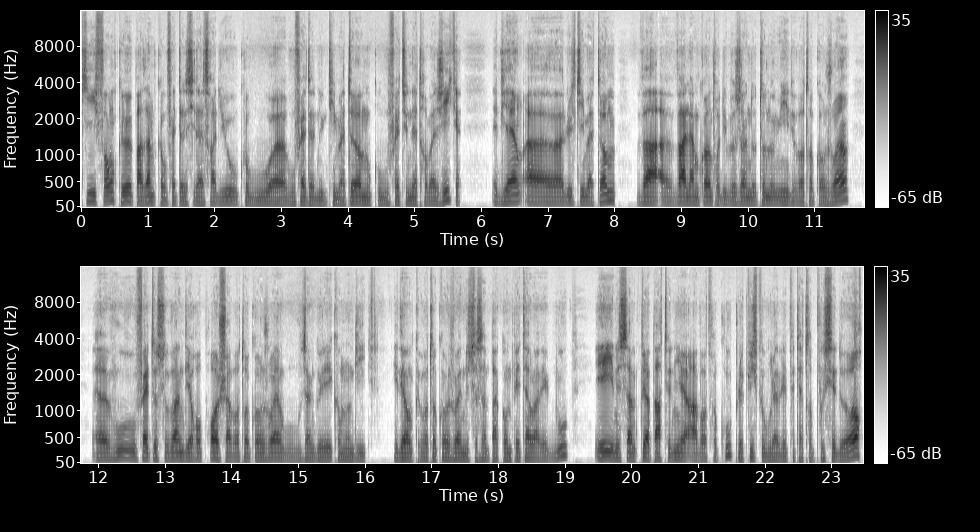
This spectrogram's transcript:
qui font que, par exemple, quand vous faites un silence radio ou que vous, vous faites un ultimatum ou que vous faites une lettre magique, eh bien, l'ultimatum va, va à l'encontre du besoin d'autonomie de votre conjoint. vous faites souvent des reproches à votre conjoint, vous vous engueulez, comme on dit, et donc votre conjoint ne se sent pas compétent avec vous, et il ne semble plus appartenir à votre couple, puisque vous l'avez peut-être poussé dehors,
